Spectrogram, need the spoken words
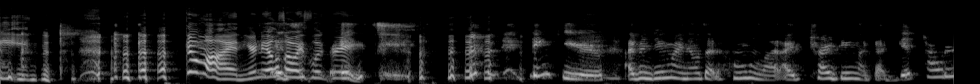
mean? Come on, your nails it's, always look great. Thank you. I've been doing my nails at home a lot. I tried doing like that dip powder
